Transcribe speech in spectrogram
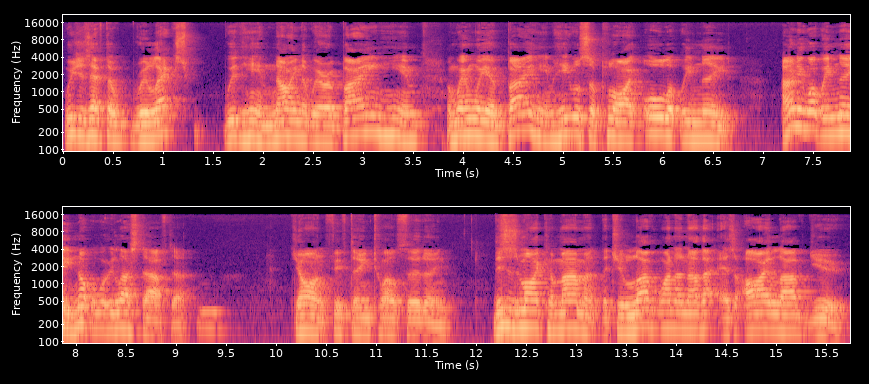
We just have to relax with Him, knowing that we're obeying Him, and when we obey Him, He will supply all that we need. Only what we need, not what we lust after. Mm. John 15, 12, 13. This is my commandment that you love one another as I loved you.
